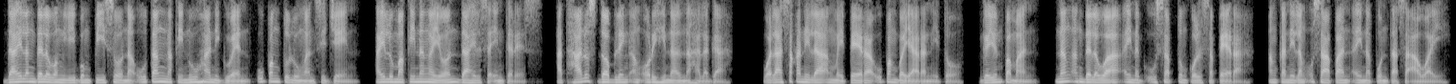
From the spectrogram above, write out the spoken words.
dahil ang dalawang libong piso na utang na kinuha ni Gwen upang tulungan si Jane, ay lumaki na ngayon dahil sa interes, at halos dobling ang orihinal na halaga. Wala sa kanila ang may pera upang bayaran ito. Gayunpaman, nang ang dalawa ay nag-usap tungkol sa pera, ang kanilang usapan ay napunta sa away.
